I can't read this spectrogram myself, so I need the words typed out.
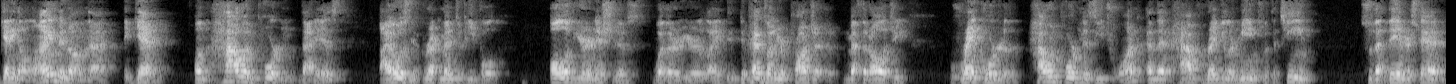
getting alignment on that again, on how important that is, I always yeah. recommend to people all of your initiatives, whether you're like, it depends on your project methodology, rank order them. How important is each one? And then have regular meetings with the team so that they understand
